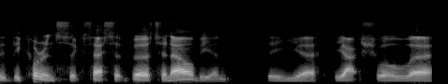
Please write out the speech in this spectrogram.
the, the current success at Burton Albion, the uh, the actual uh,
